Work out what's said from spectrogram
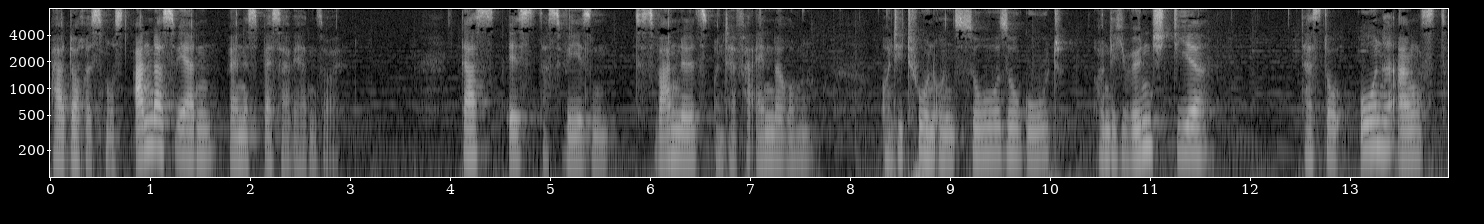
Aber doch, es muss anders werden, wenn es besser werden soll. Das ist das Wesen des Wandels und der Veränderung. Und die tun uns so, so gut. Und ich wünsche dir, dass du ohne Angst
